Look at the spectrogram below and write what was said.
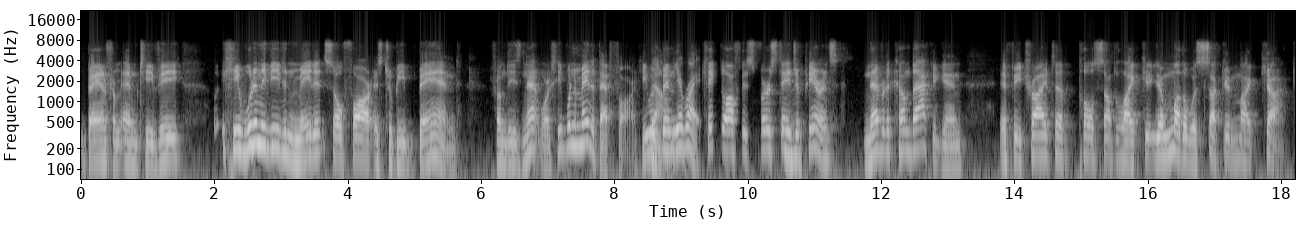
banned from MTV. He wouldn't have even made it so far as to be banned from these networks. He wouldn't have made it that far. He would No, have been yeah, right. kicked off his first stage mm-hmm. appearance, never to come back again. If he tried to pull something like "Your mother was sucking my cock,"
